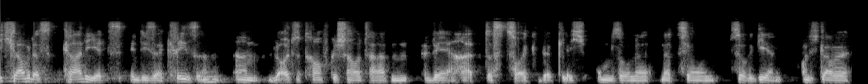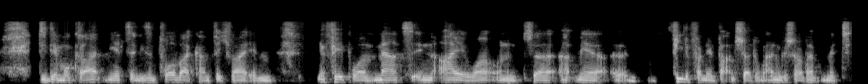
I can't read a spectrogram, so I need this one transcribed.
Ich glaube, dass gerade jetzt in dieser Krise ähm, Leute drauf geschaut haben, wer hat das Zeug wirklich, um so eine Nation zu regieren. Und ich glaube, die Demokraten jetzt in diesem Vorwahlkampf, ich war im Februar, März in Iowa und äh, habe mir äh, viele von den Veranstaltungen angeschaut, habe mit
